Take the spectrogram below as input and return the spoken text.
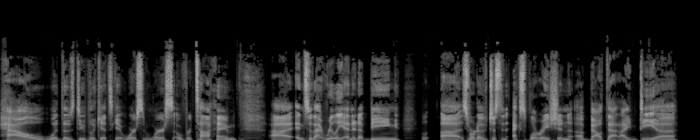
How would those duplicates get worse and worse over time? Uh, and so that really ended up being uh, sort of just an exploration about that idea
